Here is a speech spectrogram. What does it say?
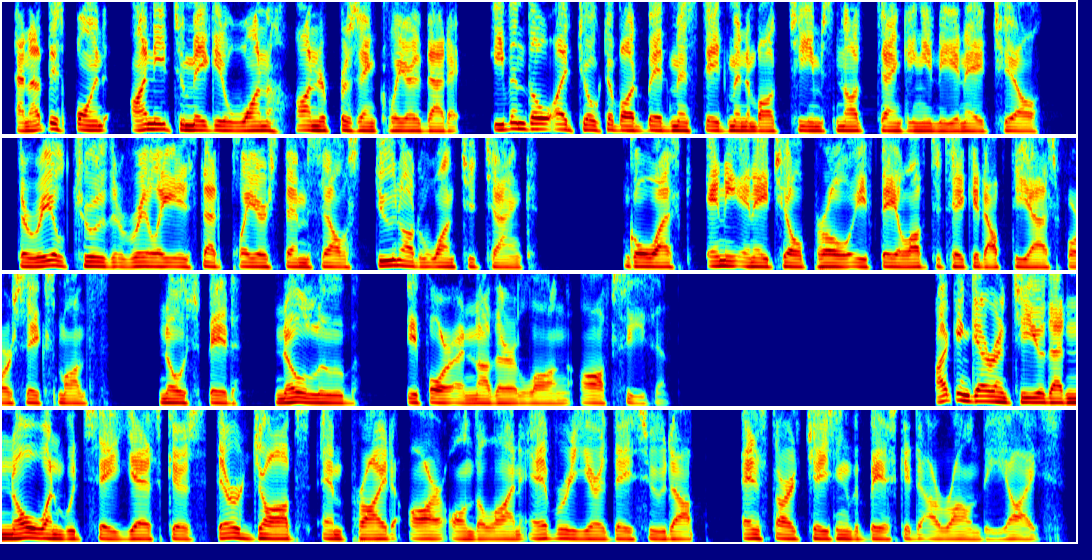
And at this point, I need to make it 100% clear that even though I joked about Bettman's statement about teams not tanking in the NHL, the real truth really is that players themselves do not want to tank. Go ask any NHL pro if they love to take it up the ass for six months, no speed, no lube, before another long off season. I can guarantee you that no one would say yes because their jobs and pride are on the line every year they suit up and start chasing the biscuit around the ice.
